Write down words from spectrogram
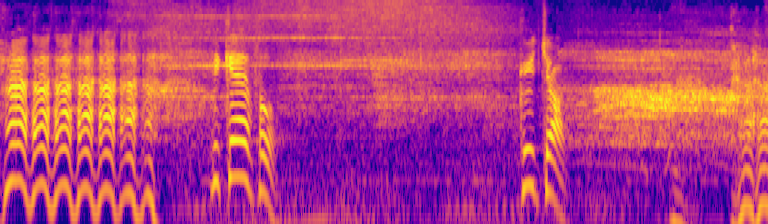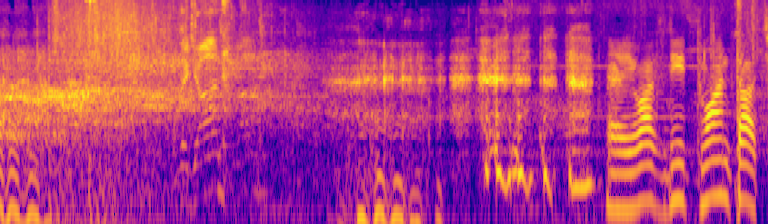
Be careful. Good job. They gone? Hey, was need one touch.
